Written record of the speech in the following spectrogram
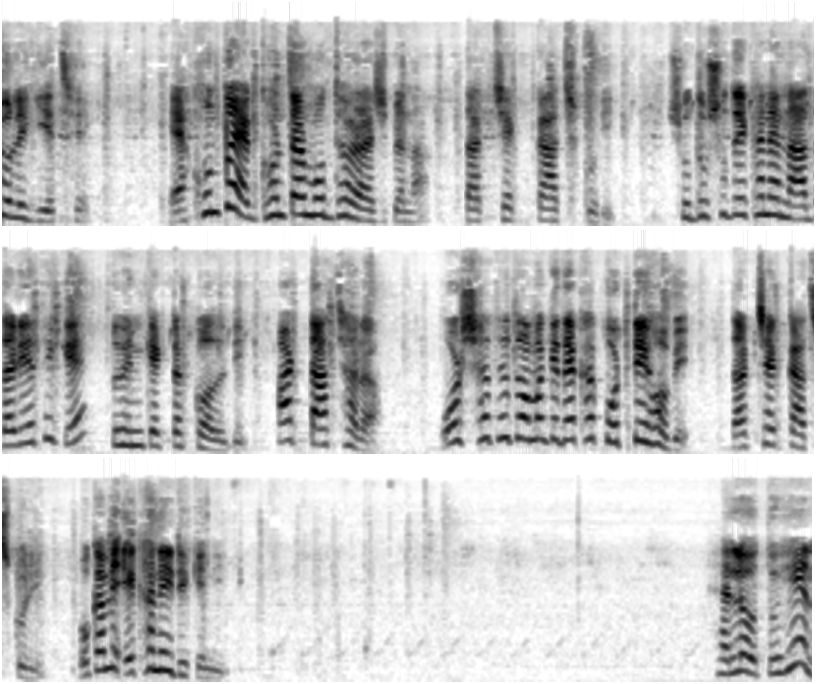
চলে গিয়েছে। এখন তো এক ঘণ্টার মধ্যে আর আসবে না। তার চেক কাজ করি। শুধু শুধু এখানে না দাঁড়িয়ে থেকে তুহিনকে একটা কল দিই। আর তাছাড়া ওর সাথে তো আমাকে দেখা করতেই হবে। তার চেক কাজ করি ওকে আমি এখানেই ডেকে নিই। হ্যালো তুহিন?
